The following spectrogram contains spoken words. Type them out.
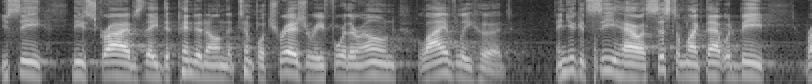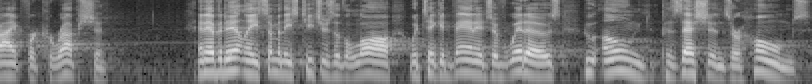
You see, these scribes, they depended on the temple treasury for their own livelihood. And you could see how a system like that would be ripe for corruption. And evidently, some of these teachers of the law would take advantage of widows who owned possessions or homes,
